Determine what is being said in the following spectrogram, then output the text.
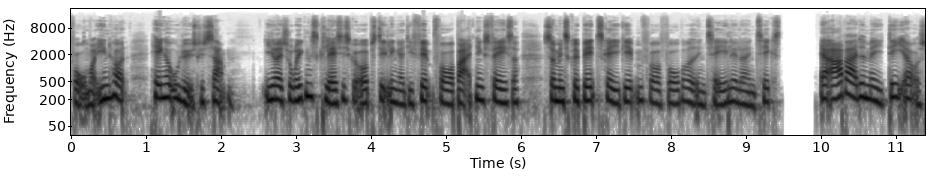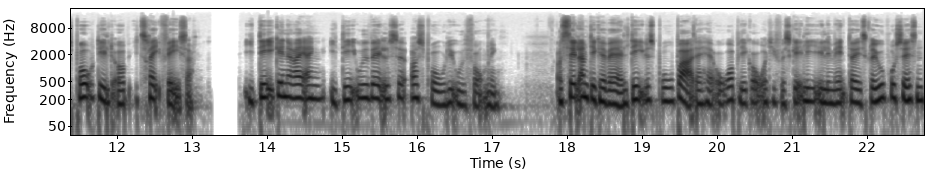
form og indhold, hænger uløseligt sammen. I retorikkens klassiske opstilling af de fem forarbejdningsfaser, som en skribent skal igennem for at forberede en tale eller en tekst, er arbejdet med idéer og sprog delt op i tre faser. Idégenerering, idéudvælgelse og sproglig udformning. Og selvom det kan være aldeles brugbart at have overblik over de forskellige elementer i skriveprocessen,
